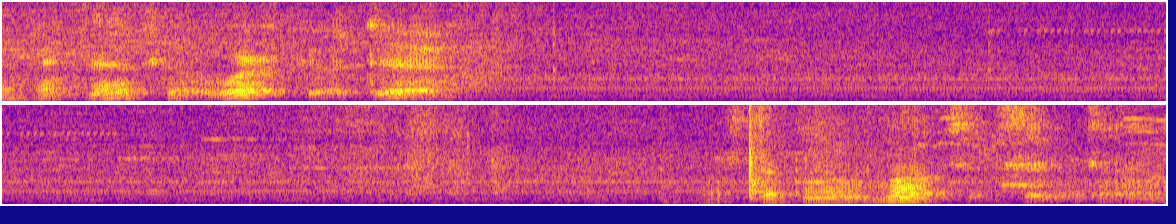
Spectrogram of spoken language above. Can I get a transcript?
I think that's gonna work right there. I stuck a little much at the same time.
